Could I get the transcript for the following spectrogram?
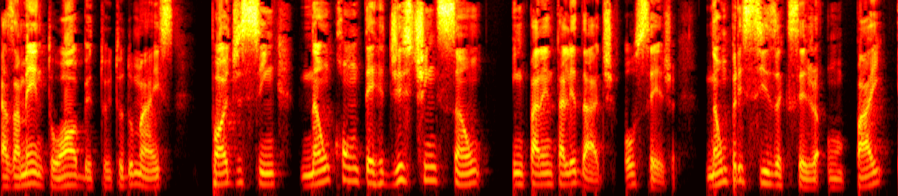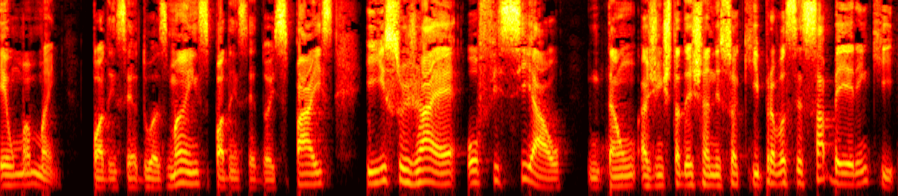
Casamento, óbito e tudo mais, pode sim não conter distinção em parentalidade. Ou seja, não precisa que seja um pai e uma mãe. Podem ser duas mães, podem ser dois pais, e isso já é oficial então, a gente está deixando isso aqui para vocês saberem que,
